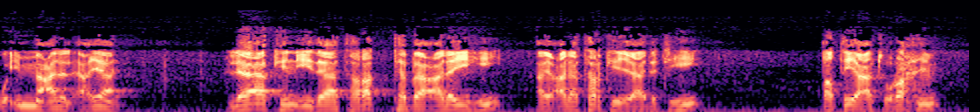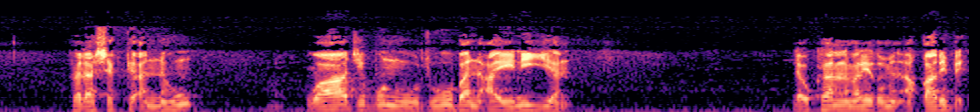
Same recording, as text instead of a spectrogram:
وإما على الأعيان. لكن إذا ترتب عليه أي على ترك عيادته قطيعة رحم فلا شك أنه واجب وجوبا عينيا. لو كان المريض من أقاربك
